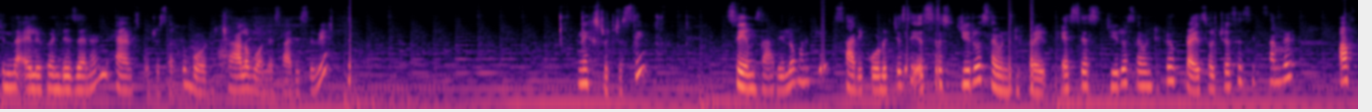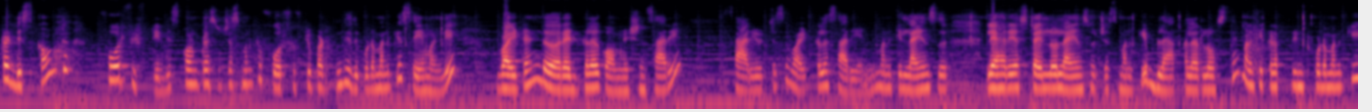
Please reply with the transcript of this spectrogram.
చిన్న ఎలిఫెంట్ డిజైన్ అండ్ హ్యాండ్స్ వచ్చేసరికి బార్డర్. చాలా బాగున్నాయి సారీస్ ఇవి. నెక్స్ట్ వచ్చేసి సేమ్ శారీలో మనకి శారీ కోడ్ వచ్చేసి S S zero seventy five S S zero seventy five price వచ్చేసి six hundred after discount four fifty discount price వచ్చేసి మనకి ఫోర్ ఫిఫ్టీ పడుతుంది. ఇది కూడా మనకి సేమ్ అండి. White and red colour combination sari sari వచ్చేసి వైట్ కలర్ శారీ అండి. మనకి లైన్స్ లెహరియా స్టైల్లో లైన్స్ వచ్చేసి మనకి బ్లాక్ కలర్లో వస్తాయి. మనకి ఇక్కడ ప్రింట్ కూడా మనకి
